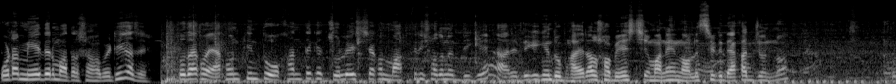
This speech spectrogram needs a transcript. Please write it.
ওটা মেয়েদের মাদ্রাসা হবে, ঠিক আছে? তো দেখো, এখন কিন্তু ওখান থেকে চলে এসছে এখন মাতৃ সদনের দিকে। আর এদিকে কিন্তু ভাইরাও সব এসছে মানে নলেজ সিটি দেখার জন্য। তো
